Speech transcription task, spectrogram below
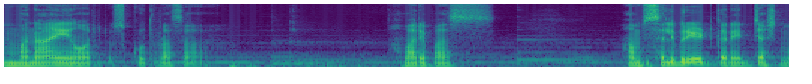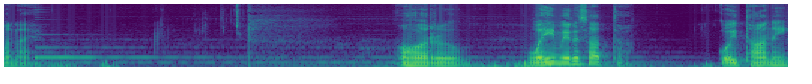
मनाएँ और उसको थोड़ा सा हमारे पास हम सेलिब्रेट करें, जश्न मनाएँ। और वही मेरे साथ था, कोई था नहीं।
